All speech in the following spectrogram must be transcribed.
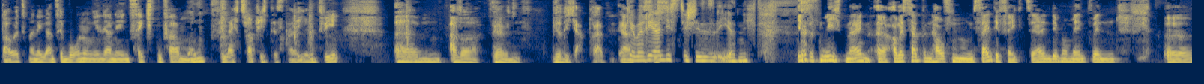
baue jetzt meine ganze Wohnung in eine Insektenfarm um, vielleicht schaffe ich das da irgendwie. Ähm, aber ähm, würde ich abraten. Ja, okay, aber realistisch ist, ist es eher nicht. Ist es nicht, nein. Äh, aber es hat einen Haufen Side-Effects, ja, in dem Moment, wenn, äh,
